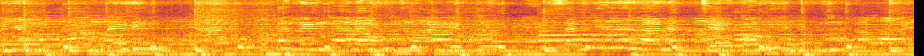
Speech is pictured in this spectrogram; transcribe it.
yêu ta lên ta lên là đâu mà hiệp sẵn là đất chờ có hiệp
